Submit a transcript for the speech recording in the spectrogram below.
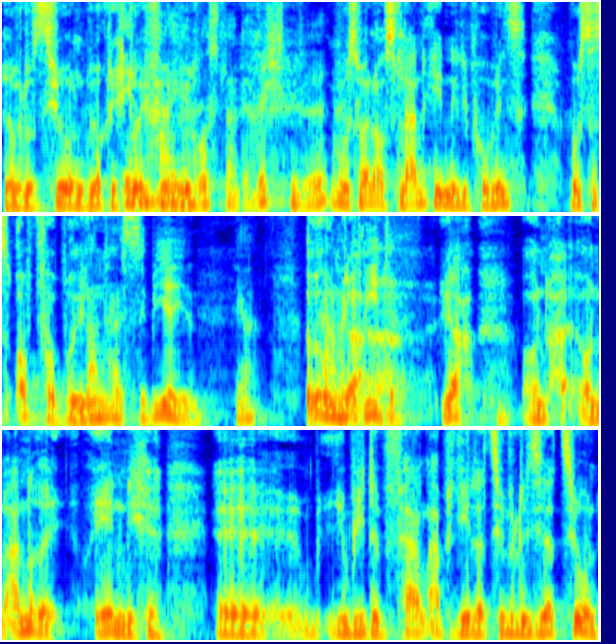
Revolution wirklich in durchführen will, Russland errichten will, muss man aufs Land gehen, in die Provinz, muss das Opfer bringen. Land heißt Sibirien, ja. und, Gebiete. Ja, und, und andere ähnliche äh, Gebiete fernab jeder Zivilisation.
